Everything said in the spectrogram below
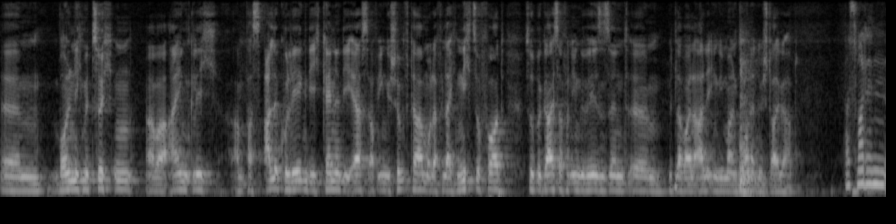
ähm, wollen nicht mit züchten. Aber eigentlich haben fast alle Kollegen, die ich kenne, die erst auf ihn geschimpft haben oder vielleicht nicht sofort so begeistert von ihm gewesen sind, ähm, mittlerweile alle irgendwie mal einen Cornet im Stall gehabt. Was war denn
